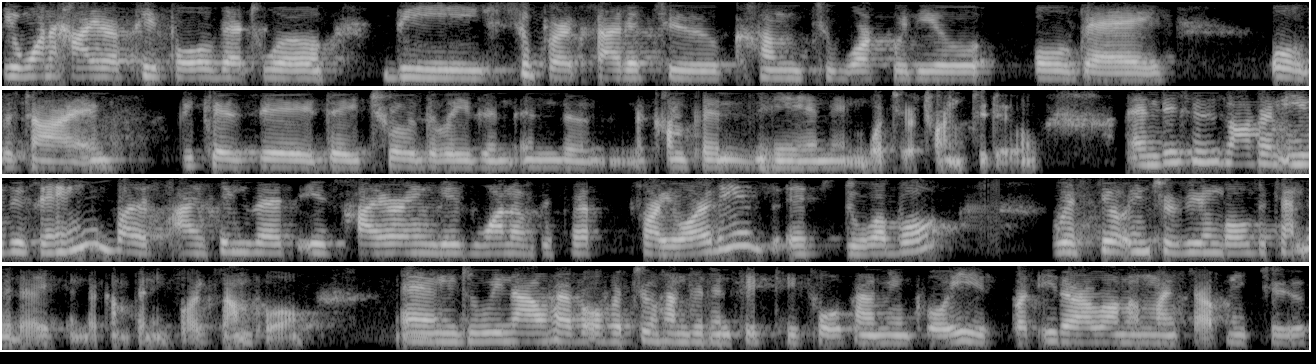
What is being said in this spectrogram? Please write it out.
You want to hire people that will be super excited to come to work with you all day, all the time, because they, they truly believe in, in the, the company and in what you're trying to do. And this is not an easy thing, but I think that if hiring is one of the top priorities, it's doable. We're still interviewing all the candidates in the company, for example. And we now have over 250 full-time employees, but either Alon or myself need to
